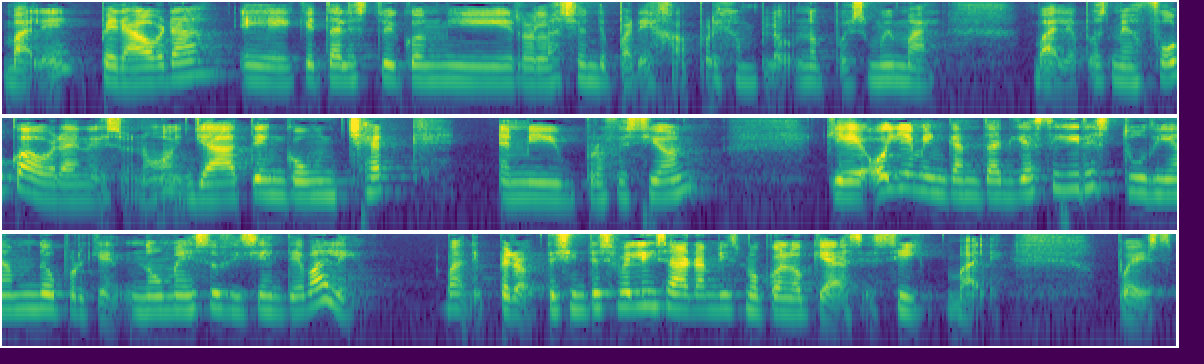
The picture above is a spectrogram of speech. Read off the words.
¿Vale? Pero ahora, eh, ¿qué tal estoy con mi relación de pareja? Por ejemplo, no, pues muy mal. Vale, pues me enfoco ahora en eso, ¿no? Ya tengo un check en mi profesión que, oye, me encantaría seguir estudiando porque no me es suficiente. Vale, vale, pero ¿te sientes feliz ahora mismo con lo que haces? Sí, vale. Pues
